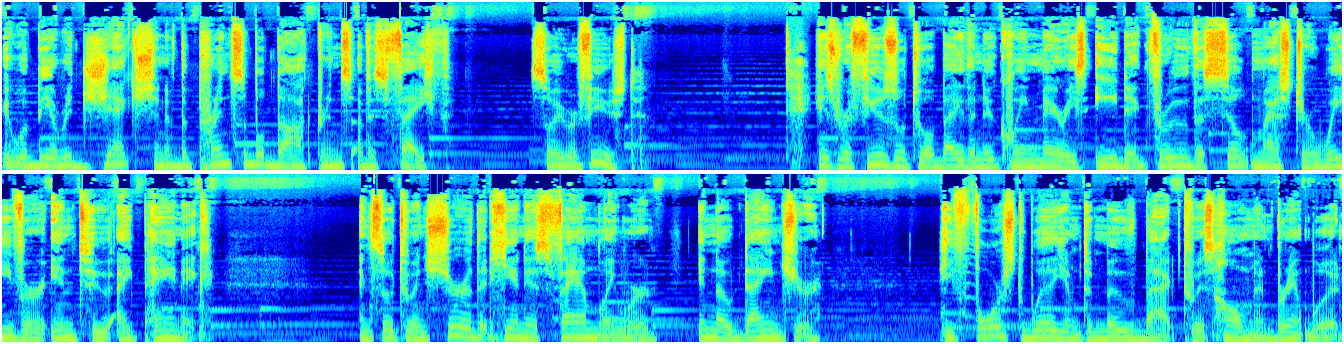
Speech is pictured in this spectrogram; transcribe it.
it would be a rejection of the principal doctrines of his faith. So he refused. His refusal to obey the new Queen Mary's edict threw the silkmaster weaver into a panic. And so, to ensure that he and his family were in no danger, he forced William to move back to his home in Brentwood.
